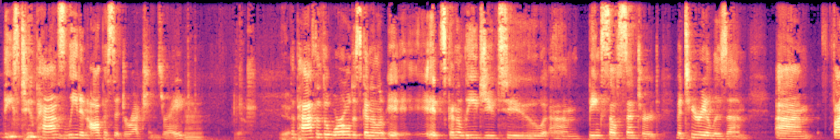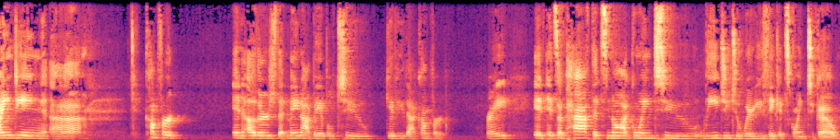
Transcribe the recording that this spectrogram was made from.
these two paths lead in opposite directions, right? Yeah. The path of the world is gonna it's gonna lead you to um, being self-centered, materialism, um, finding uh, comfort in others that may not be able to give you that comfort, right? It, it's a path that's not going to lead you to where you think it's going to go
